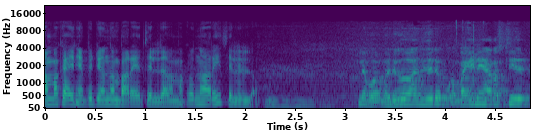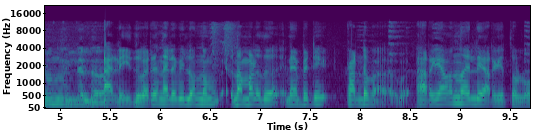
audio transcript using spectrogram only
നമുക്ക് അതിനെപ്പറ്റി ഒന്നും പറയത്തില്ല. നമുക്കൊന്നും അറിയത്തില്ലല്ലോ. ഇല്ല പയ്യനെ അറസ്റ്റ് ചെയ്തിട്ടൊന്നും ഇല്ലല്ലോ. അല്ല ഇതുവരെ നിലവിലൊന്നും നമ്മളിതിനെ ഇതിനെപ്പറ്റി കണ്ട് അറിയാവുന്നതല്ലേ അറിയത്തുള്ളൂ.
